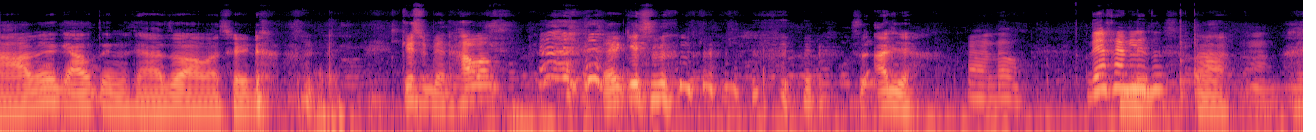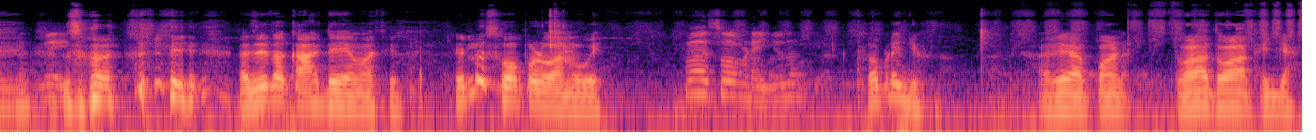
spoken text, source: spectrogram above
આવે કે આવતું નથી? આ જો આમાં સોઈટું કિશુબેન હાવ આમ. હે કિશુબેન આલિયા હા લો. દેખાડ લીધું? હા. હા, હજી તો કાઢે એમાંથી. કેટલું સોપડવાનું હોય? સોપડાઈ ગયું તો. સોપડી ગયું? અરે પણ ધોળા ધોળા થઈ ગયા.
